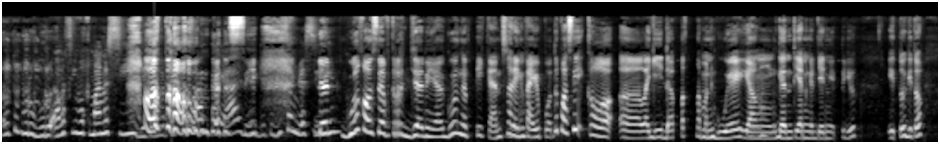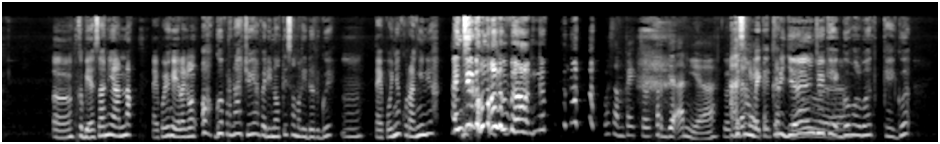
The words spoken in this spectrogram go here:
lu tuh buru-buru amat sih mau ke mana sih? Gitu. Lo tahu santai nggak aja sih? gitu. Bisa gak sih? Dan gue kalau setiap kerja nih ya gue ngetik kan terus ada yang typo tuh pasti kalau eh, lagi dapet temen gue yang gantian ngerjain itu gitu itu gitu eh, kebiasaan nih anak typonya nggak hilang-hilang oh gue pernah cuy sampai di notice sama leader gue Hmm. typonya kurangin ya anjir gue malu banget Oh sampai ke kerjaan ya? Gua ah, kira sampai kayak ke kerjaan cuy kayak gue malu banget kayak gue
